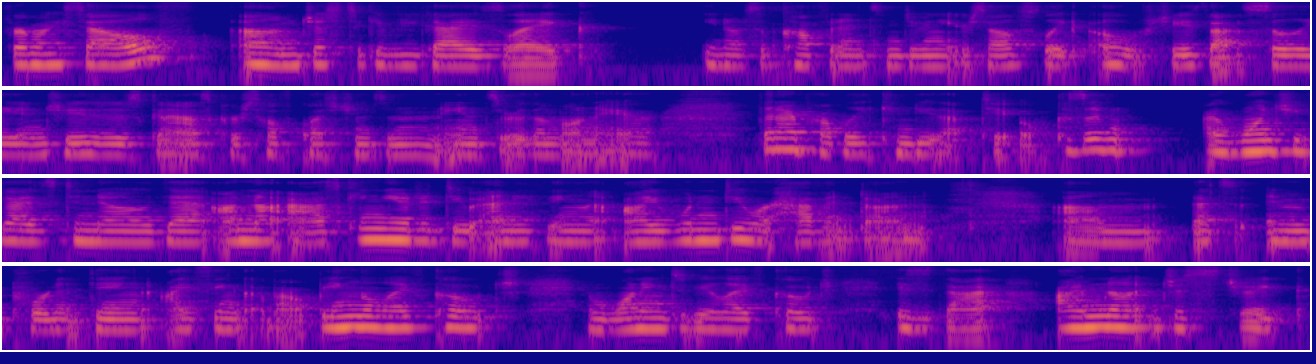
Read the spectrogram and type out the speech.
for myself um, just to give you guys like you know some confidence in doing it yourself. So like oh she's that silly and she's just gonna ask herself questions and answer them on air then i probably can do that too. Because i i want you guys to know that i'm not asking you to do anything that i wouldn't do or haven't done um, that's an important thing I think about being a life coach and wanting to be a life coach is that I'm not just like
